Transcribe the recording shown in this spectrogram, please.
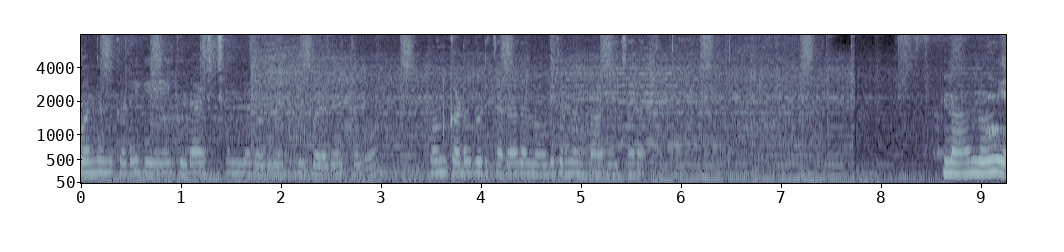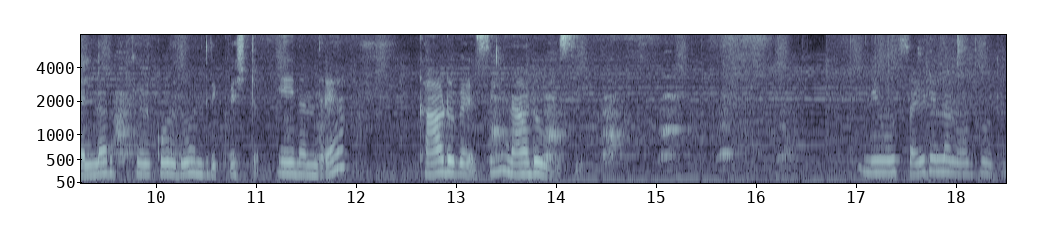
ಒಂದೊಂದು ಕಡೆಗೆ ಗಿಡ ಎಷ್ಟು ಚಂದ ದೊಡ್ಡ ದೊಡ್ಡ ಅವ್ನು ಕಡೆ ಬಿಡ್ತಾರೆ ಅದನ್ನು ನೋಡಿದ್ರೆ ನಂಗೆ ಭಾಳ ಬೇಜಾರಾಗ್ತೈತೆ. ನಾನು ಎಲ್ಲರೂ ಕೇಳ್ಕೊಳ್ಳೋದು ಒಂದು ರಿಕ್ವೆಸ್ಟ್ ಏನಂದರೆ, ಕಾಡು ಬೆಳೆಸಿ, ನಾಡು ಉಳಿಸಿ ನೀವು ಸೈಡೆಲ್ಲ ನೋಡ್ಬೋದು.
